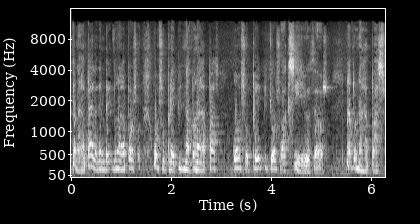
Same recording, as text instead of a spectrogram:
Τον αγαπάει αλλά δεν πρέπει να τον αγαπά όσο, όσο πρέπει. Να τον αγαπάς όσο πρέπει και όσο αξίζει ο Θεός. Να τον αγαπάς.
